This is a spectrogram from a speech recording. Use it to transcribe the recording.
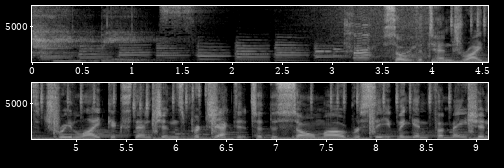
Can Beats. So the dendrites, tree-like extensions projected to the soma, receiving information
